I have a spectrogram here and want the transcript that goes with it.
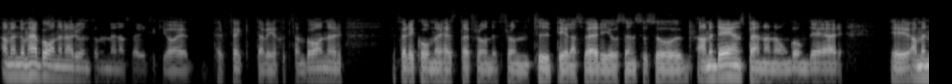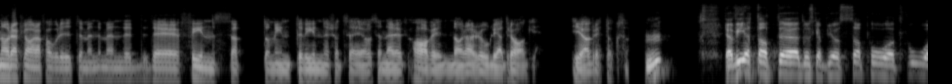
ja men de här banorna runt om i Mellansverige tycker jag är perfekta V75-banor. För det kommer hästar från, från typ hela Sverige och sen så, så ja men det är en spännande omgång. Det är eh, ja men några klara favoriter men, men det, det, finns att de inte vinner så att säga och sen är det, har vi några roliga drag i övrigt också. Mm. Jag vet att eh, du ska bjussa på två,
